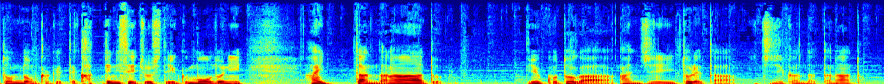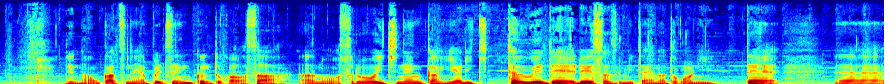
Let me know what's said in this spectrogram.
どんどんかけて勝手に成長していくモードに入ったんだなということが感じ取れた1時間だったなと。でなおかつねやっぱり善くんとかはさあのそれを1年間やりきった上でレーサーズみたいなところに行って、え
